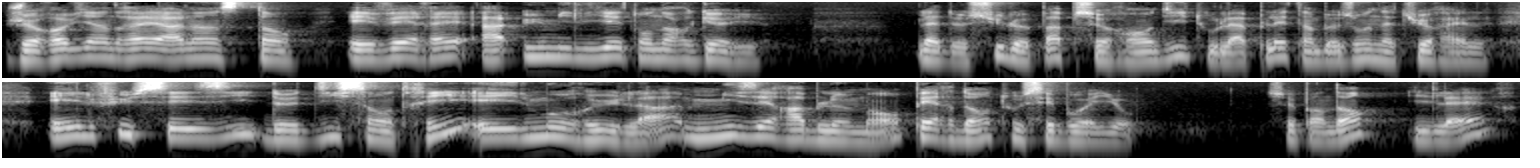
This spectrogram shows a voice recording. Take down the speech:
Je reviendrai à l'instant et verrai à humilier ton orgueil. Là-dessus, le pape se rendit où l'appelait un besoin naturel, et il fut saisi de dysenterie, et il mourut là, misérablement, perdant tous ses boyaux. Cependant, Hilaire,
